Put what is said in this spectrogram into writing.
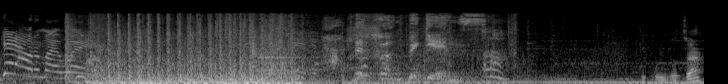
Get out of my way! Tem como voltar?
